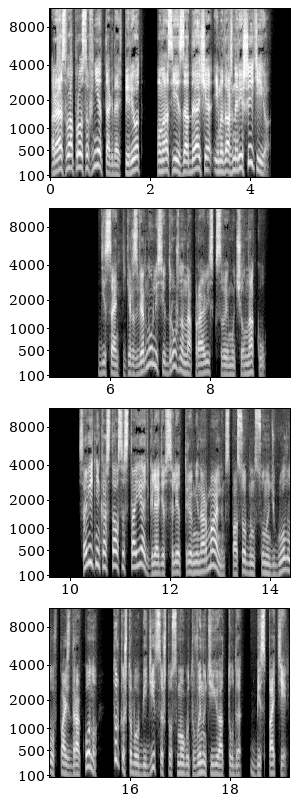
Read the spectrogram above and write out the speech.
«Раз вопросов нет, тогда вперед. У нас есть задача, и мы должны решить ее!» Десантники развернулись и дружно направились к своему челноку. Советник остался стоять, глядя вслед трем ненормальным, способным сунуть голову в пасть дракону, только чтобы убедиться, что смогут вынуть ее оттуда без потерь.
